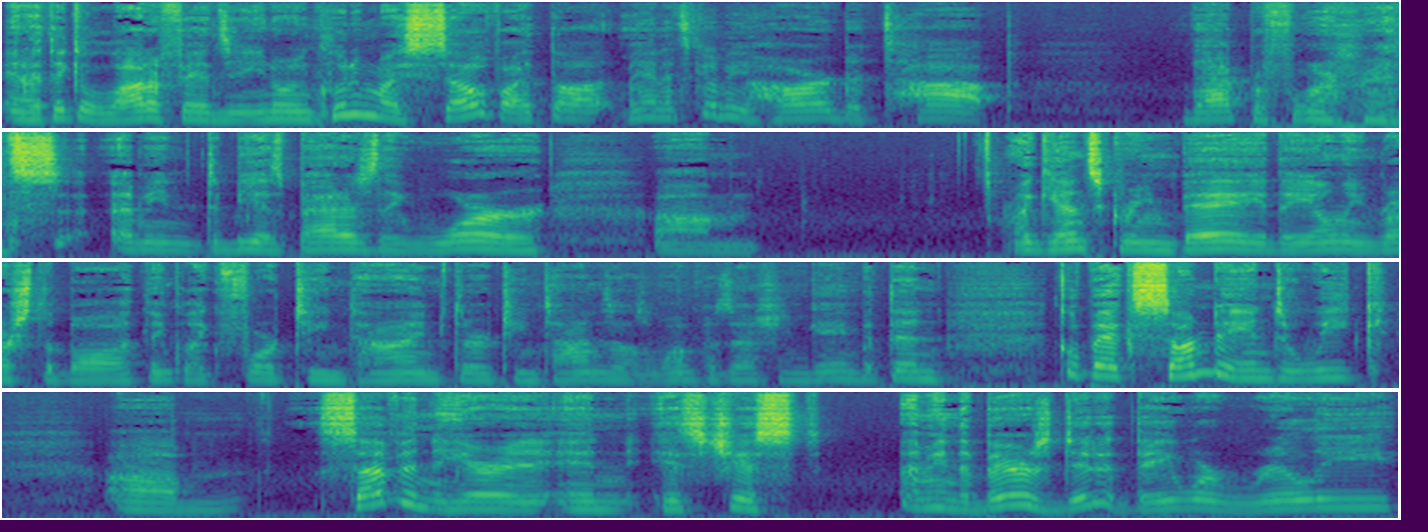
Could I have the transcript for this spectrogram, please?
And I think a lot of fans, you know, including myself, I thought, man, it's going to be hard to top that performance. I mean, to be as bad as they were um, against Green Bay, they only rushed the ball, I think, like 14 times, 13 times. That was one possession game. But then go back Sunday into week um, seven here, and, and it's just, I mean, the Bears did it. They were really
